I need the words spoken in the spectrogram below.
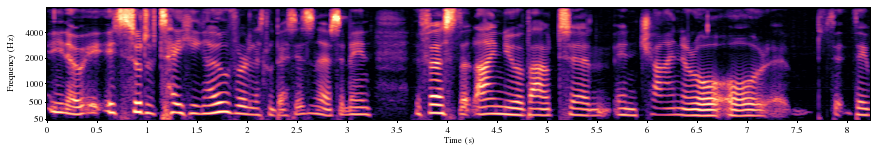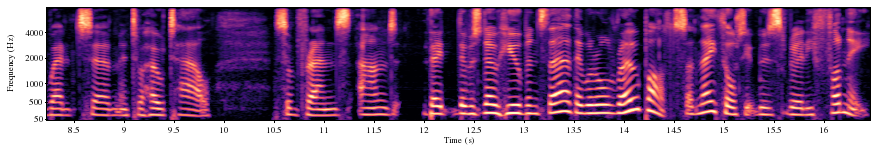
you know, it, it's sort of taking over a little bit, isn't it? I mean, the first that I knew about um, in China, or, or uh, th- they went um, into a hotel some friends, and they, there was no humans there. They were all robots, and they thought it was really funny,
